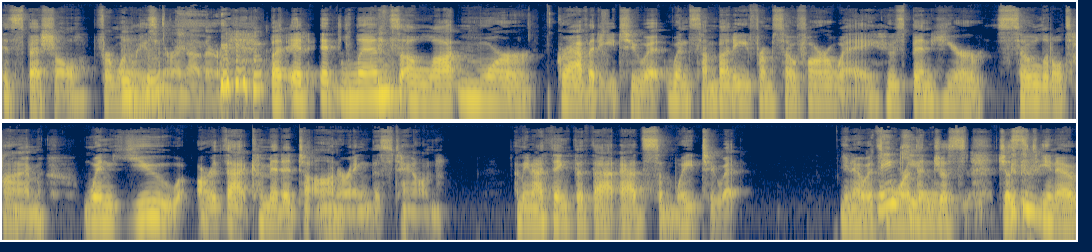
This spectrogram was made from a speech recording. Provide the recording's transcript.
is special for one Mhm. reason or another. but it it lends a lot more gravity to it when somebody from so far away who's been here so little time when you are that committed to honoring this town i mean i think that that adds some weight to it you know it's Thank more you. than just just you know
